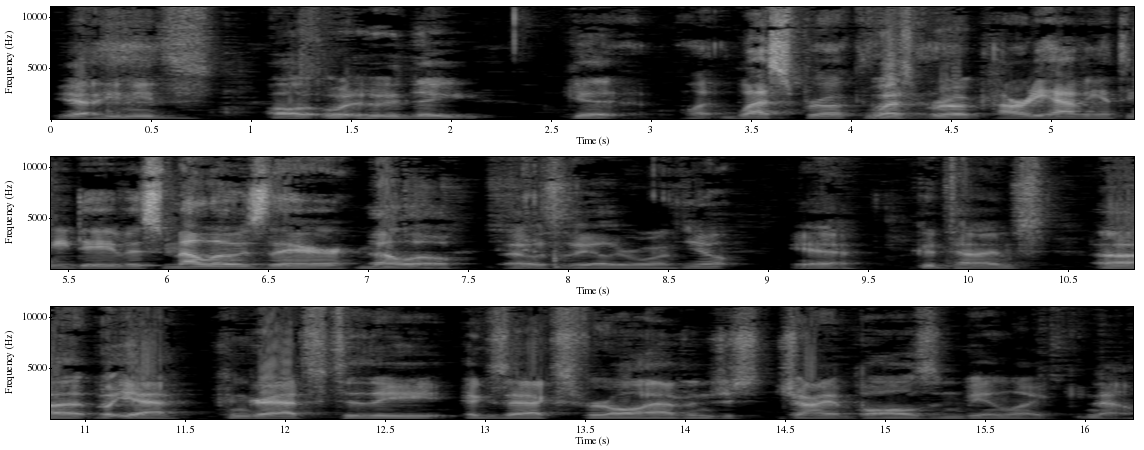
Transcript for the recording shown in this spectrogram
yeah. He needs. All, who did they get? what Westbrook? Westbrook. I already have Anthony Davis. Melo's there. Melo. That was the other one. Yep. Yeah. Good times. Uh, but yeah, congrats to the execs for all having just giant balls and being like, no,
